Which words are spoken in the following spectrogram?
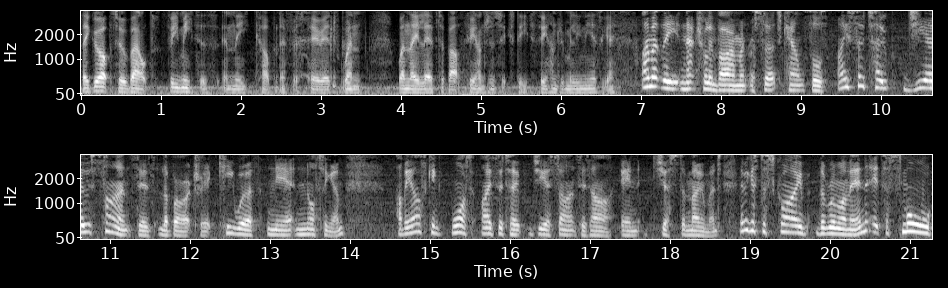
They grew up to about three metres in the Carboniferous period when, when they lived about 360 to 300 million years ago. I'm at the Natural Environment Research Council's Isotope Geosciences Laboratory at Keyworth near Nottingham. I'll be asking what isotope geosciences are in just a moment. Let me just describe the room I'm in. It's a small,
